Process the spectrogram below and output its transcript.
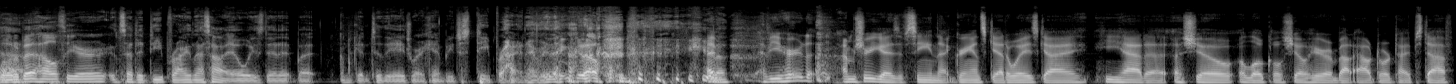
A little bit healthier instead of deep frying. That's how I always did it, but I'm getting to the age where I can't be just deep frying everything. You know. You know? Have, have you heard? I'm sure you guys have seen that Grant's Getaways guy. He had a, a show, a local show here about outdoor type stuff.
